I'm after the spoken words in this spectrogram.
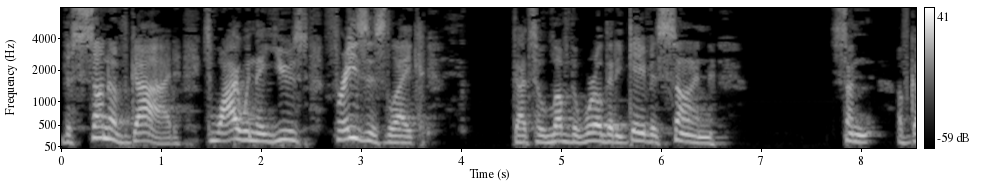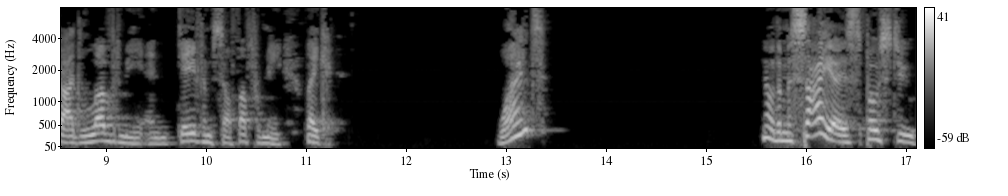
the Son of God. It's why when they used phrases like, God so loved the world that he gave his son, Son of God loved me and gave himself up for me. Like, what? No, the Messiah is supposed to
